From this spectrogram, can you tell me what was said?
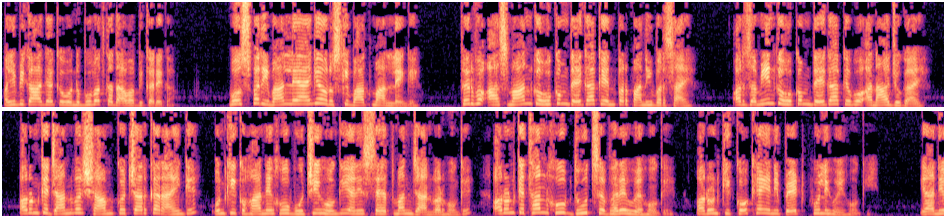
اور یہ بھی کہا گیا کہ وہ نبوبت کا دعوی بھی کرے گا۔ وہ اس پر ایمان لے آئیں گے اور اس کی بات مان لیں گے۔ پھر وہ آسمان کو حکم دے گا کہ ان پر پانی برسائے۔ اور زمین کو حکم دے گا کہ وہ اناج اگائے۔ اور ان کے جانور شام کو چر کر آئیں گے، ان کی کوہانے خوب اونچی ہوں گی یعنی صحت مند جانور ہوں گے، اور ان کے تھن خوب دودھ سے بھرے ہوئے ہوں گے، اور ان کی کوکھے یعنی پیٹ پھولی ہوئی ہوں گی۔ یعنی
